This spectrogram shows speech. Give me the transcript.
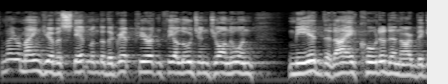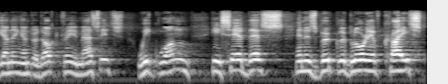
Can I remind you of a statement of the great Puritan theologian John Owen made that I quoted in our beginning introductory message, week one. He said this in his book, The Glory of Christ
